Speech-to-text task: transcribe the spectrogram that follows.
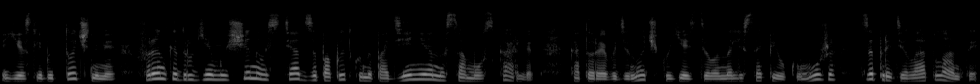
Если быть точными, Фрэнк и другие мужчины мстят за попытку нападения на саму Скарлетт, которая в одиночку ездила на лесопилку мужа за пределы Атланты,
